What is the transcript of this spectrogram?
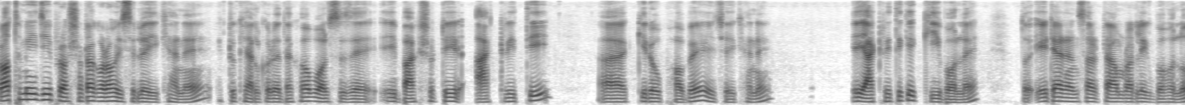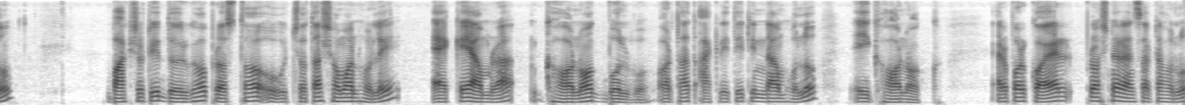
প্রথমেই যে প্রশ্নটা করা হয়েছিল এইখানে, একটু খেয়াল করে দেখো, বলছে যে এই বাক্সটির আকৃতি কিরূপ হবে? এই যে এখানে। এই আকৃতিকে কি বলে? তো এটার অ্যান্সারটা আমরা লিখব হলো, বাক্সটির দৈর্ঘ্য, প্রস্থ ও উচ্চতা সমান হলে একে আমরা ঘনক বলব, অর্থাৎ আকৃতিটির নাম হলো এই ঘনক। এরপর কয়ের প্রশ্নের অ্যান্সারটা হলো,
